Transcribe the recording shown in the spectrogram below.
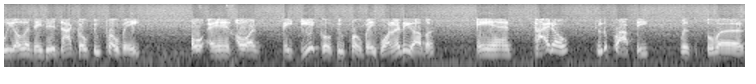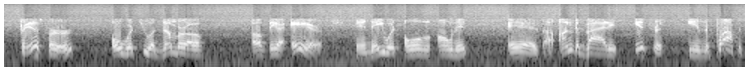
will and they did not go through probate, or and or they did go through probate, one or the other, and title to the property was was transferred over to a number of of their heirs, and they would own own it as an undivided interest in the property,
